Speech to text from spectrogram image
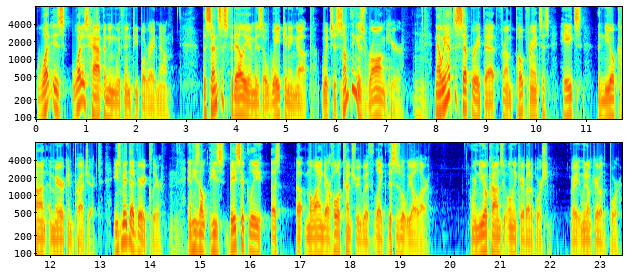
what is what is happening within people right now? The sensus fidelium is awakening up, which is something is wrong here. Now we have to separate that from Pope Francis hates the neocon American project. He's made that very clear, and he's he's basically uh, uh, maligned our whole country with like this is what we all are. We're neocons who only care about abortion, right? And we don't care about the poor.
